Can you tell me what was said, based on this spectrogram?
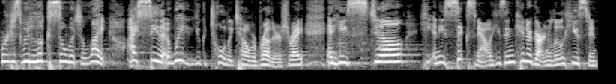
We're just, we look so much alike. I see that. We, you could totally tell we're brothers, right? And he's still, he, and he's six now. He's in kindergarten, little Houston,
